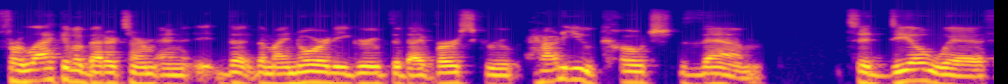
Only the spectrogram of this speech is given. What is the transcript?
for lack of a better term and the the minority group the diverse group how do you coach them to deal with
